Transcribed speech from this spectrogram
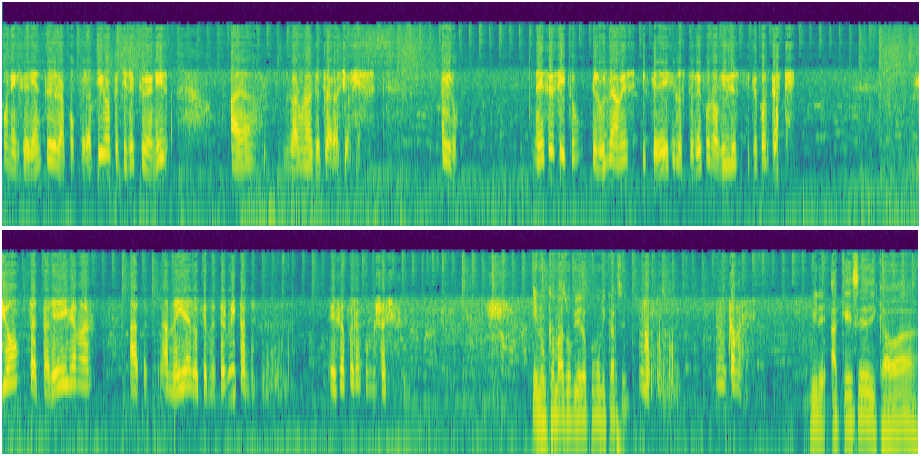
con el gerente de la cooperativa que tiene que venir a dar unas declaraciones. Pero necesito que lo llames y que deje los teléfonos libres y que conteste. Yo trataré de llamar a, a medida de lo que me permitan. Esa fue la conversación. ¿Y nunca más volvieron a comunicarse? No, nunca más. Mire, ¿a qué se dedicaba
